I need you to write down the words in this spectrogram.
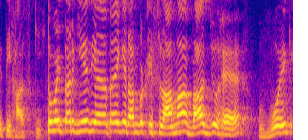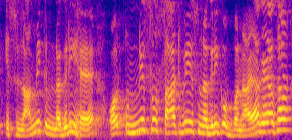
इतिहास की। तो भाई तर्क ये दिया जाता है कि रामगढ़ इस्लामाबाद जो है, वो एक इस्लामिक नगरी है और 1960 में इस नगरी को बनाया गया था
